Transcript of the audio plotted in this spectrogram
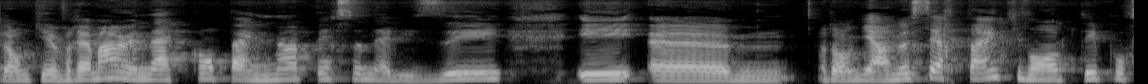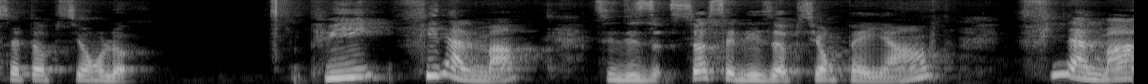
donc, il y a vraiment un accompagnement personnalisé. Et donc, il y en a certains qui vont opter pour cette option-là. Puis, finalement, ça, c'est des options payantes. Finalement,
